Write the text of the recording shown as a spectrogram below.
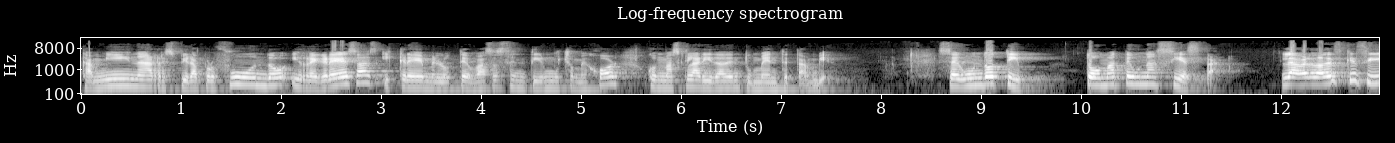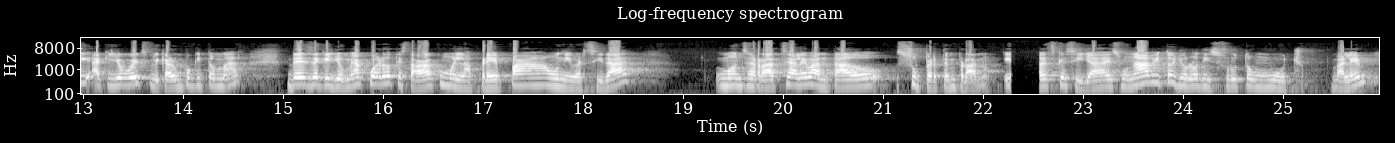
camina, respira profundo y regresas y créemelo, te vas a sentir mucho mejor, con más claridad en tu mente también. Segundo tip, tómate una siesta. La verdad es que sí, aquí yo voy a explicar un poquito más. Desde que yo me acuerdo que estaba como en la prepa, universidad, Montserrat se ha levantado súper temprano. Y la verdad es que sí, ya es un hábito, yo lo disfruto mucho, ¿vale?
